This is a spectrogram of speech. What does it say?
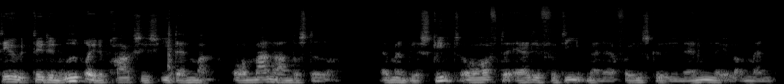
det, er jo, det er den udbredte praksis i Danmark og mange andre steder, at man bliver skilt, og ofte er det, fordi man er forelsket i hinanden, eller man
